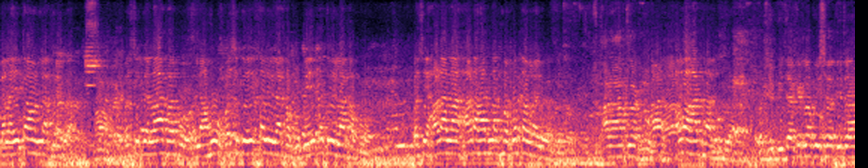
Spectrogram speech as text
પેલા એકાવન લાખ પછી કે લાખ આપો એટલે હું પછી કે એકતાલીસ લાખ આપો એકત્રીસ લાખ આપો. પછી સાડા લાખ સાડા સાત લાખમાં બતાવડાવ્યો હતો. સાડા આઠ લાખનો હા, હવા આઠ લાખ રૂપિયા પછી બીજા કેટલા પૈસા દીધા?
